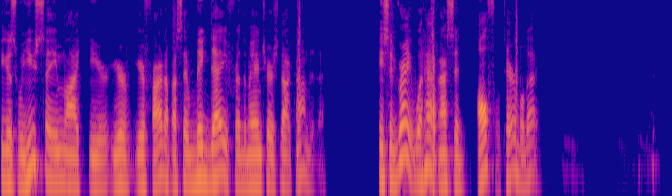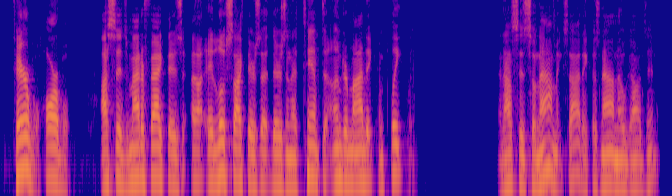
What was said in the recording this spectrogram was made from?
he goes, Well, you seem like you're, you're, you're fired up. I said, Big day for the manchurch.com today. He said, Great, what happened? I said, Awful, terrible day. Terrible, horrible. I said, As a matter of fact, there's, uh, it looks like there's, a, there's an attempt to undermine it completely. And I said, So now I'm excited because now I know God's in it.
